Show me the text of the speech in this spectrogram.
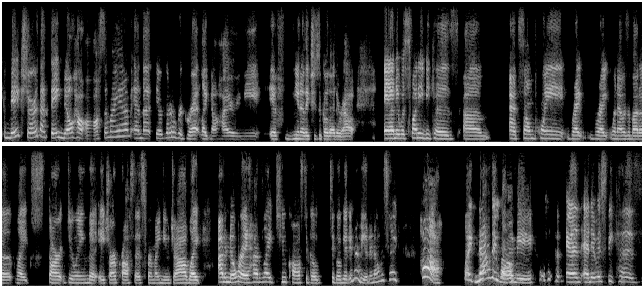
like make sure that they know how awesome I am and that they're gonna regret like not hiring me if you know they choose to go the other route. And it was funny because um, at some point, right right when I was about to like start doing the HR process for my new job, like out of nowhere, I had like two calls to go to go get interviewed, and I was like, huh, like now they want me, and and it was because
